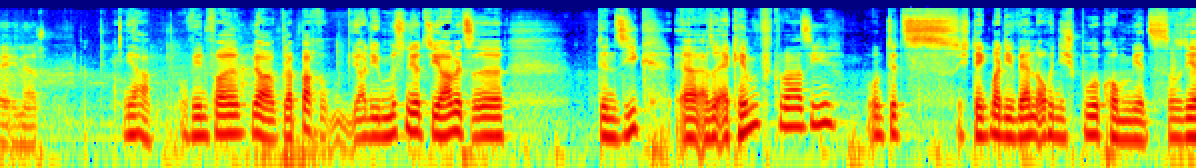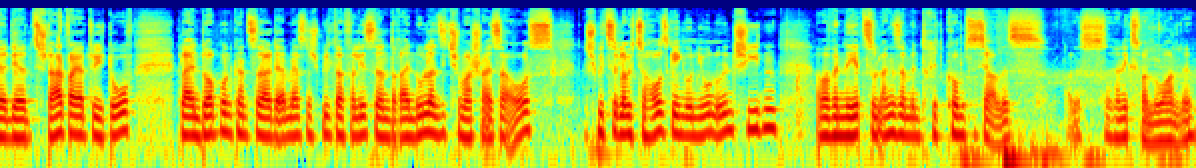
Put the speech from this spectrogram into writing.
erinnert. Ja, auf jeden Fall. Ja, Gladbach, ja, die müssen jetzt, die haben jetzt äh, den Sieg, äh, also erkämpft quasi. Und jetzt, ich denke mal, die werden auch in die Spur kommen jetzt. Also der, der Start war ja natürlich doof. Klar, in Dortmund kannst du halt am ersten Spieltag verlierst du dann 3-0, dann sieht schon mal scheiße aus. Dann spielst du, glaube ich, zu Hause gegen Union unentschieden. Aber wenn du jetzt so langsam in den Tritt kommst, ist ja alles, alles, ja nichts verloren, ne?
